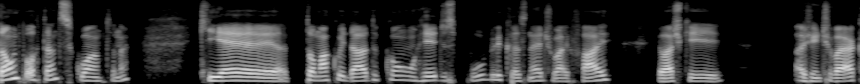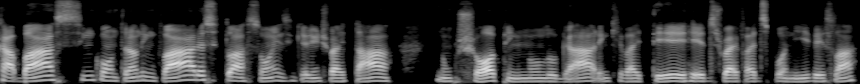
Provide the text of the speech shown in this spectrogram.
tão importantes quanto, né? Que é tomar cuidado com redes públicas, né, de Wi-Fi. Eu acho que a gente vai acabar se encontrando em várias situações em que a gente vai estar tá num shopping, num lugar em que vai ter redes Wi-Fi disponíveis lá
